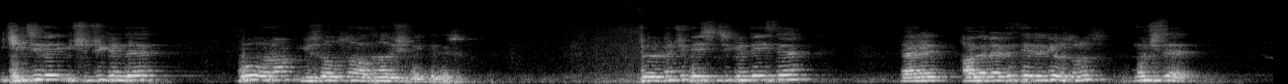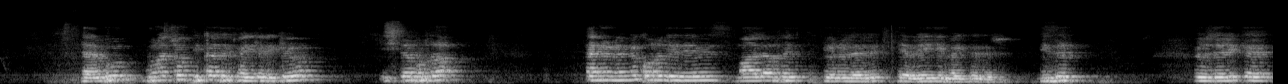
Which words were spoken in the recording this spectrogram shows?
İkinci ve üçüncü günde bu oran yüzde 30'un altına düşmektedir. Dördüncü, beşinci günde ise yani haberlerde seyrediyorsunuz mucize. Yani bu buna çok dikkat etmek gerekiyor. İşte burada en önemli konu dediğimiz muhalefet gönülleri devreye girmektedir. Bizim özellikle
